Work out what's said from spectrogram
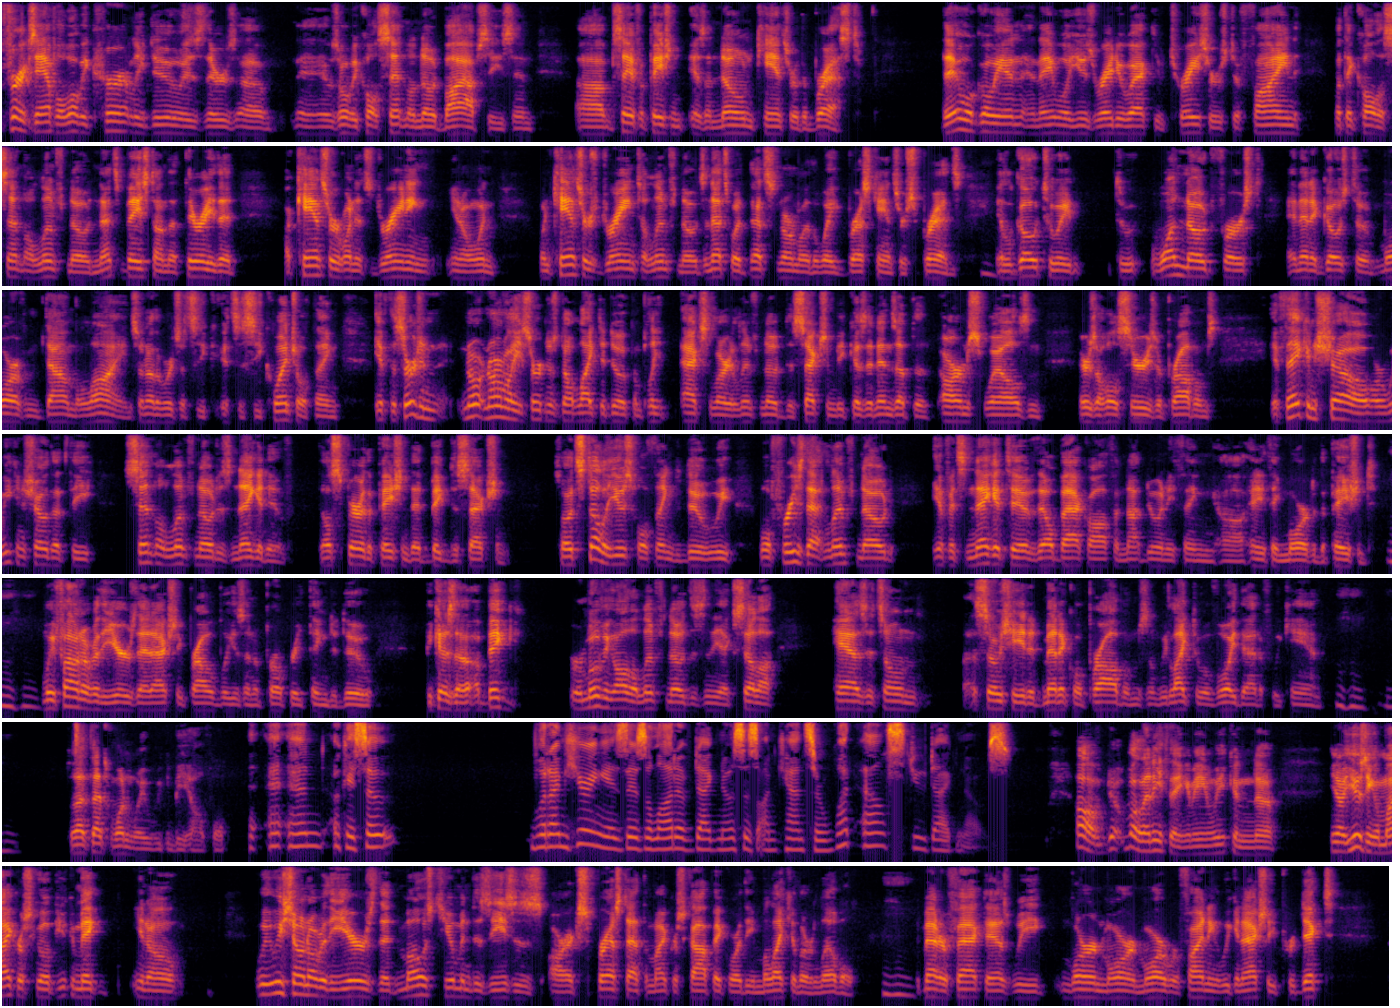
for example, what we currently do is there's a, it was what we call sentinel node biopsies, and um, say if a patient has a known cancer of the breast, they will go in and they will use radioactive tracers to find what they call a sentinel lymph node. And that's based on the theory that a cancer, when it's draining, you know, when when cancers drain to lymph nodes, and that's what that's normally the way breast cancer spreads. Mm-hmm. It'll go to a to one node first, and then it goes to more of them down the line. So in other words, it's a, it's a sequential thing. If the surgeon nor, normally surgeons don't like to do a complete axillary lymph node dissection because it ends up the arm swells and there's a whole series of problems. If they can show, or we can show that the sentinel lymph node is negative, they'll spare the patient that big dissection. So it's still a useful thing to do. We will freeze that lymph node. If it's negative, they'll back off and not do anything uh, anything more to the patient. Mm-hmm. We found over the years that actually probably is an appropriate thing to do because a, a big removing all the lymph nodes in the axilla has its own associated medical problems, and we like to avoid that if we can. Mm-hmm, mm-hmm. So that that's one way we can be helpful. And, and, okay, so what I'm hearing is there's a lot of diagnosis on cancer. What else do you diagnose? Oh well, anything. I mean, we can, uh, you know, using a microscope, you can make, you know, we, we've shown over the years that most human diseases are expressed at the microscopic or the molecular level. Mm-hmm. matter of fact, as we learn more and more, we're finding we can actually predict,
